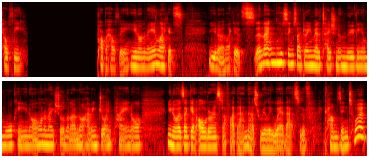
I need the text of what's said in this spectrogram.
healthy, proper healthy. You know what I mean? Like it's you know, like it's, and that includes things like doing meditation and moving and walking. You know, I want to make sure that I'm not having joint pain or, you know, as I get older and stuff like that. And that's really where that sort of comes into it.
